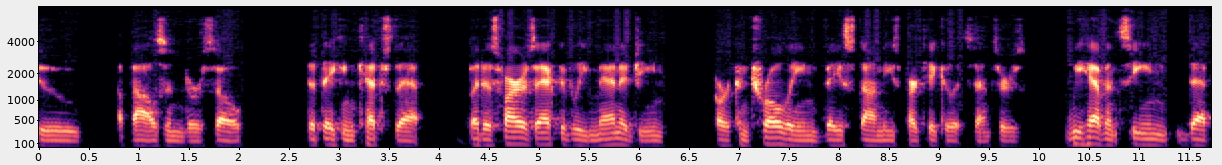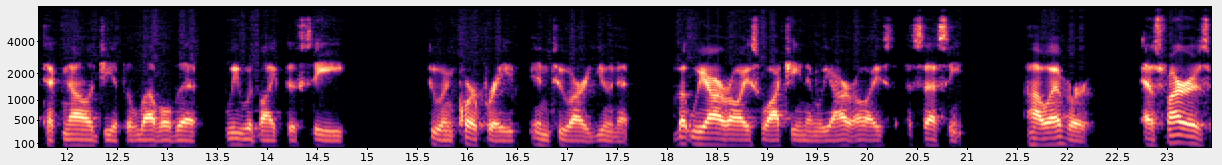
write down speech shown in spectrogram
to a thousand or so that they can catch that. But as far as actively managing or controlling based on these particulate sensors, we haven't seen that technology at the level that we would like to see to incorporate into our unit. But we are always watching and we are always assessing. However, as far as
